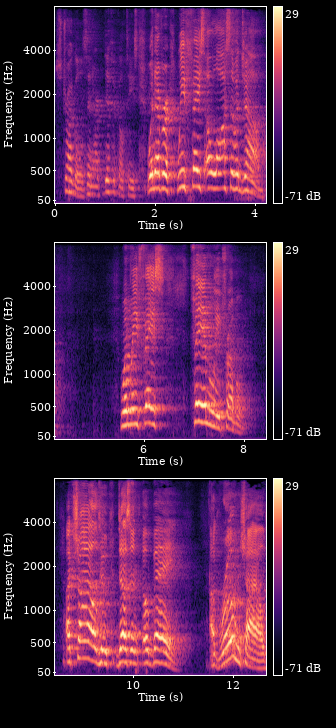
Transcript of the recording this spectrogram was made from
struggles and our difficulties, whenever we face a loss of a job, when we face family trouble, a child who doesn't obey, a grown child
